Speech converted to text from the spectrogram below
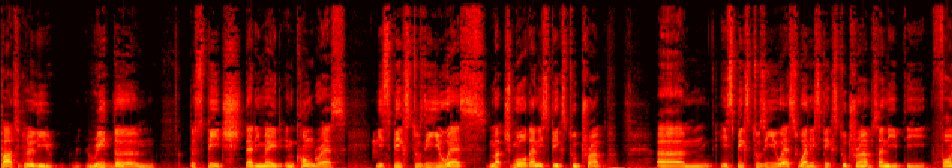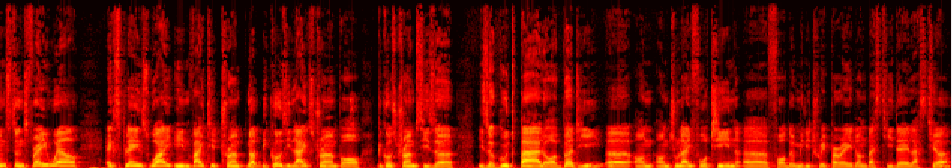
particularly read the the speech that he made in Congress, he speaks to the U.S. much more than he speaks to Trump. Um, he speaks to the U.S. when he speaks to Trump, and he, he for instance, very well explains why he invited Trump, not because he likes Trump or because Trump is a is a good pal or a buddy uh, on on July 14 uh, for the military parade on Bastille Day last year,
